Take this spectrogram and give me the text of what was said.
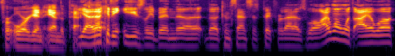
for Oregon and the Pac. Yeah, that could have easily been the the consensus pick for that as well. I went with Iowa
